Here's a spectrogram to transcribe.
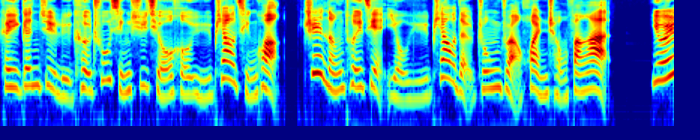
可以根据旅客出行需求和余票情况。智能推荐有余票的中转换乘方案。有人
